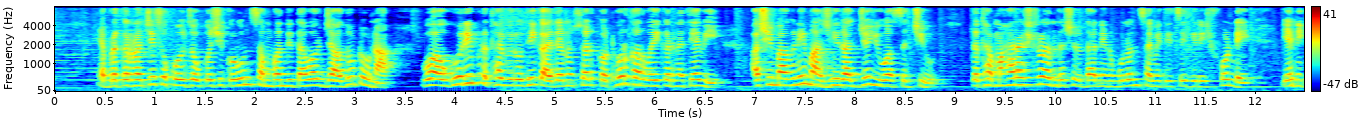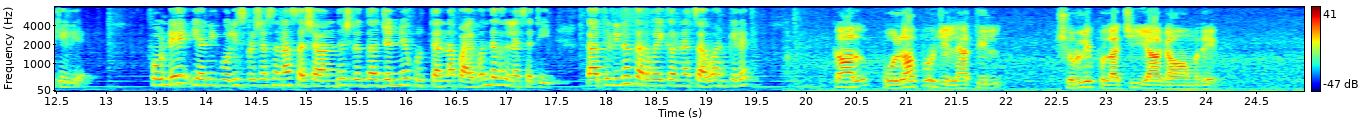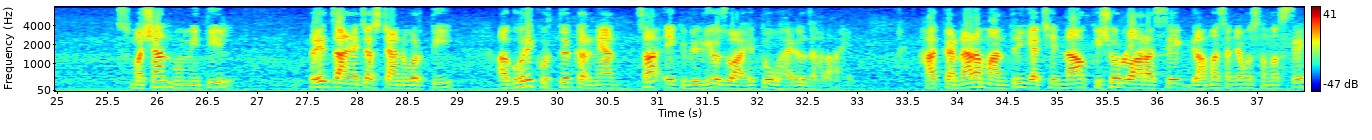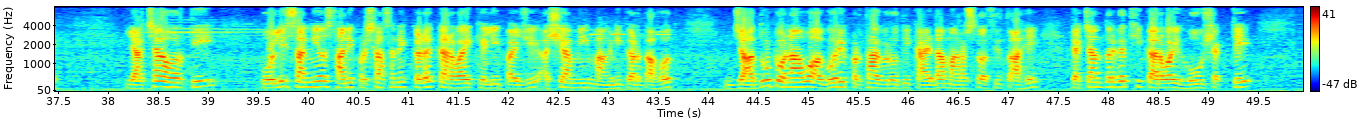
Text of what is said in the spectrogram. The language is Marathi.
या प्रकरणाची सखोल चौकशी करून संबंधितावर जादूटोणा व अघोरी प्रथाविरोधी कायद्यानुसार कठोर कारवाई करण्यात यावी अशी मागणी माजी राज्य युवा सचिव तथा महाराष्ट्र अंधश्रद्धा निर्मूलन समितीचे गिरीश फोंडे यांनी केली आहे. फोंडे यांनी पोलीस प्रशासनास अशा अंधश्रद्धाजन्य कृत्यांना पायबंद घालण्यासाठी तातडीनं कारवाई करण्याचं आवाहन केलंय. काल कोल्हापूर जिल्ह्यातील शिरोली पुलाची या गावामध्ये स्मशानभूमीतील प्रेत जाळण्याच्या स्टँडवरती अघोरी कृत्य करण्याचा एक व्हिडिओ जो आहे तो व्हायरल झाला आहे. हा करणारा मांत्रिक याचे नाव किशोर लोहार असे समजते याच्यावरती पोलिसांनी व स्थानिक प्रशासनाने कडक कारवाई केली पाहिजे अशी आम्ही मागणी करत आहोत. जादूटोणा व अघोरी प्रथा विरोधी कायदा महाराष्ट्रात अस्तित्व आहे. त्याच्या अंतर्गत ही कारवाई होऊ शकते.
